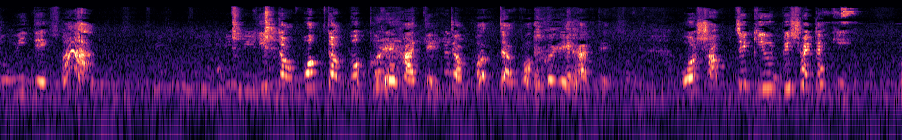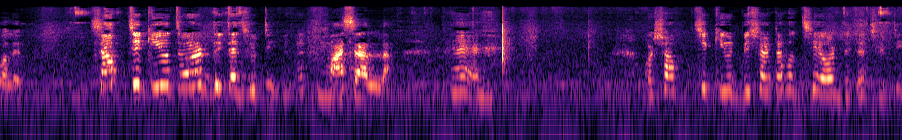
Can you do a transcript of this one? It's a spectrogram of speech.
তুমি দেখবা? টকবক টকবক করে হাতে টকবক টকবক করে হাতে ওর সবচেয়ে কিউট বিষয়টা কি? বলেন। সবচেয়ে কিউট ওর দুইটা ঝুটি। মাশাআল্লাহ। হ্যাঁ। ওর সবচেয়ে কিউট বিষয়টা হচ্ছে ওর দুইটা ঝুটি।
